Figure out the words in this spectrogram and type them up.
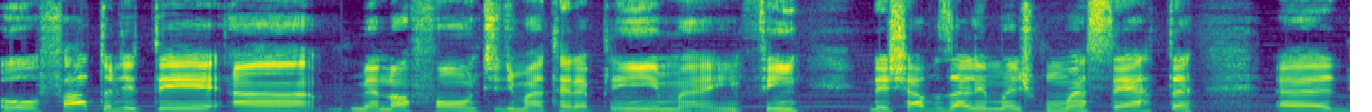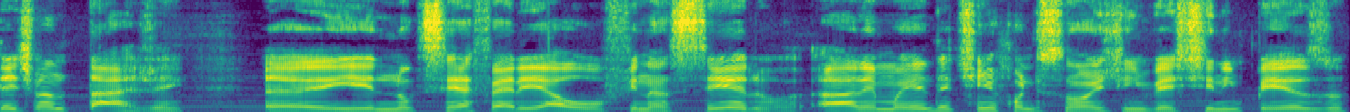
o fato de ter a menor fonte de matéria-prima, enfim, deixava os alemães com uma certa uh, desvantagem. Uh, e no que se refere ao financeiro, a Alemanha detinha condições de investir em peso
